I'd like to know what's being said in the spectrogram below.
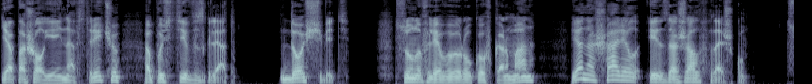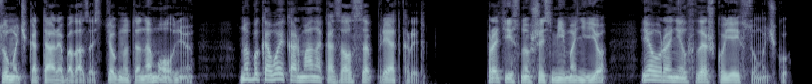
Я пошел ей навстречу, опустив взгляд. Дождь ведь. Сунув левую руку в карман, я нашарил и зажал флешку. Сумочка Тары была застегнута на молнию, но боковой карман оказался приоткрыт. Протиснувшись мимо нее, я уронил флешку ей в сумочку.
